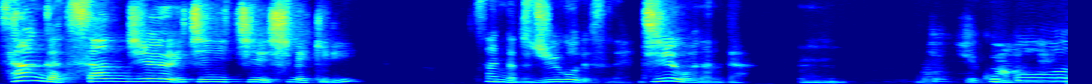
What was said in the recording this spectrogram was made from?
3月31日締め切り？3月15ですね。15なんだ。うん、でここ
